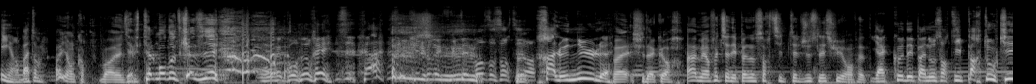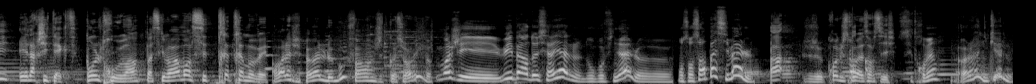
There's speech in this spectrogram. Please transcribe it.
Et un bâton. Ah, il y a encore. Bon, il y avait tellement d'autres casiers Ouais, pour de vrai. il aurait pu tellement s'en sortir. Ah, le nul Ouais, je suis d'accord. Ah, mais en fait, il y a des panneaux sortis, peut-être juste les suivre en fait. Il y a que des panneaux sortis partout. Qui est l'architecte Qu'on le trouve, hein, parce que vraiment c'est très très mauvais. Voilà, j'ai pas mal de bouffe, hein, j'ai de quoi survivre. Moi, j'ai 8 barres de céréales, donc au final, euh, on s'en sort pas si mal. Ah, je crois que je trouve la sortie. C'est trop bien. Bah Voilà, nickel.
